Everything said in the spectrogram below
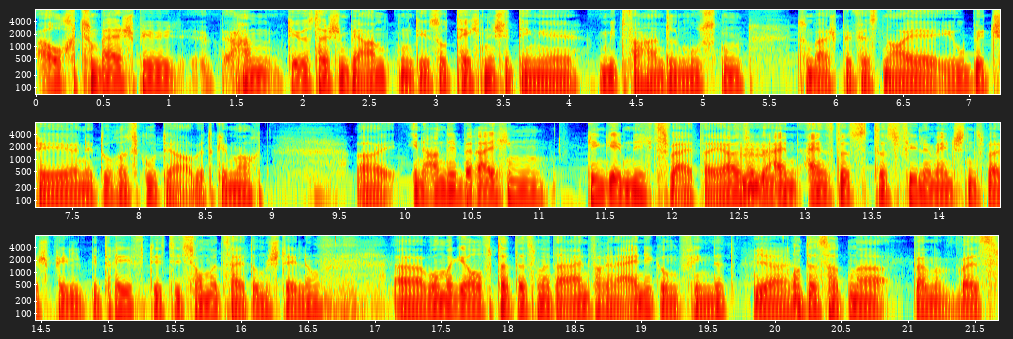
auch zum Beispiel, haben die österreichischen Beamten, die so technische Dinge mitverhandeln mussten, zum Beispiel fürs neue EU-Budget eine durchaus gute Arbeit gemacht. Äh, in anderen Bereichen ging eben nichts weiter. Ja? Also mhm. ein, eins, das, das viele Menschen zum Beispiel betrifft, ist die Sommerzeitumstellung, äh, wo man gehofft hat, dass man da einfach eine Einigung findet. Ja. Und das hat man, weil, es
